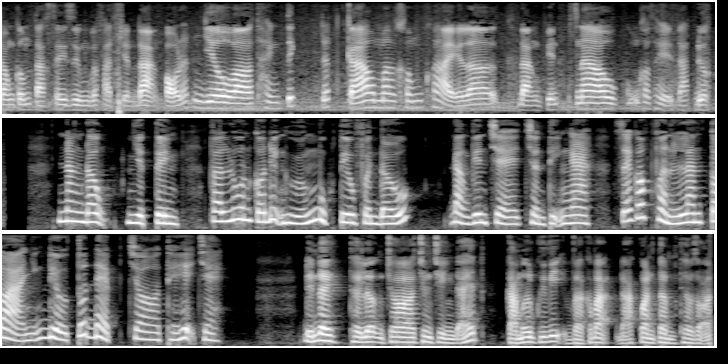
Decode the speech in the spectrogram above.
trong công tác xây dựng và phát triển đảng, có rất nhiều ờ, thành tích rất cao mà không phải là đảng viên nào cũng có thể đạt được. Năng động, nhiệt tình và luôn có định hướng mục tiêu phấn đấu. Đảng viên trẻ Trần Thị Nga sẽ góp phần lan tỏa những điều tốt đẹp cho thế hệ trẻ. Đến đây, thời lượng cho chương trình đã hết. Cảm ơn quý vị và các bạn đã quan tâm theo dõi.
